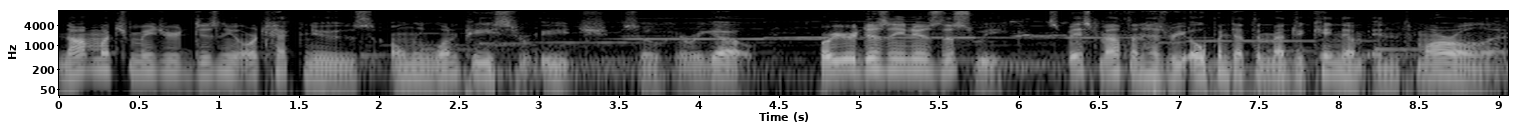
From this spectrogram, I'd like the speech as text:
Not much major Disney or tech news, only one piece for each, so here we go. For your Disney news this week, Space Mountain has reopened at the Magic Kingdom in Tomorrowland.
